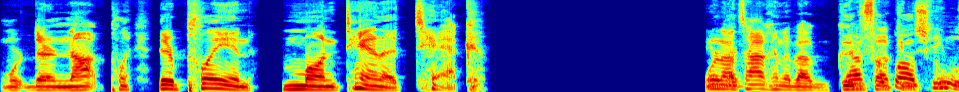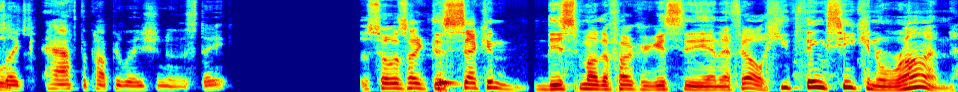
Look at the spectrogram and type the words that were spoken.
They're not playing. They're playing Montana Tech. We're Yeah, not that- talking about good fucking schools. like half the population of the state. So it's like the second this motherfucker gets to the NFL, he thinks he can run.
